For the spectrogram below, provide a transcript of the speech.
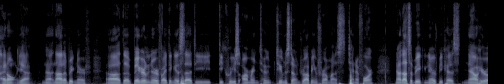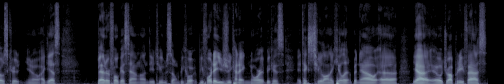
I don't, yeah, not, not a big nerf. Uh, the bigger nerf, I think, is that the decreased armor in tomb Tombstone dropping from uh, 10 to 4. Now, that's a big nerf because now heroes could, you know, I guess, better focus down on the Tombstone. Before, before they usually kind of ignore it because it takes too long to kill it. But now, uh, yeah, it'll drop pretty fast.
